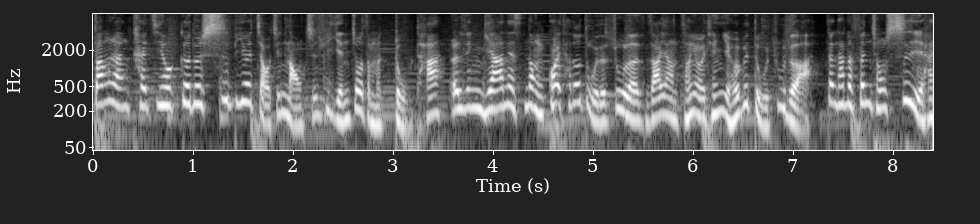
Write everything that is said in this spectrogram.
当然，开机后各队势必会绞尽脑汁去研究怎么堵他，而连 Yanis 那种怪他都堵得住了，Zion 总有一天也会被堵住的啦。但他的分球视野和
